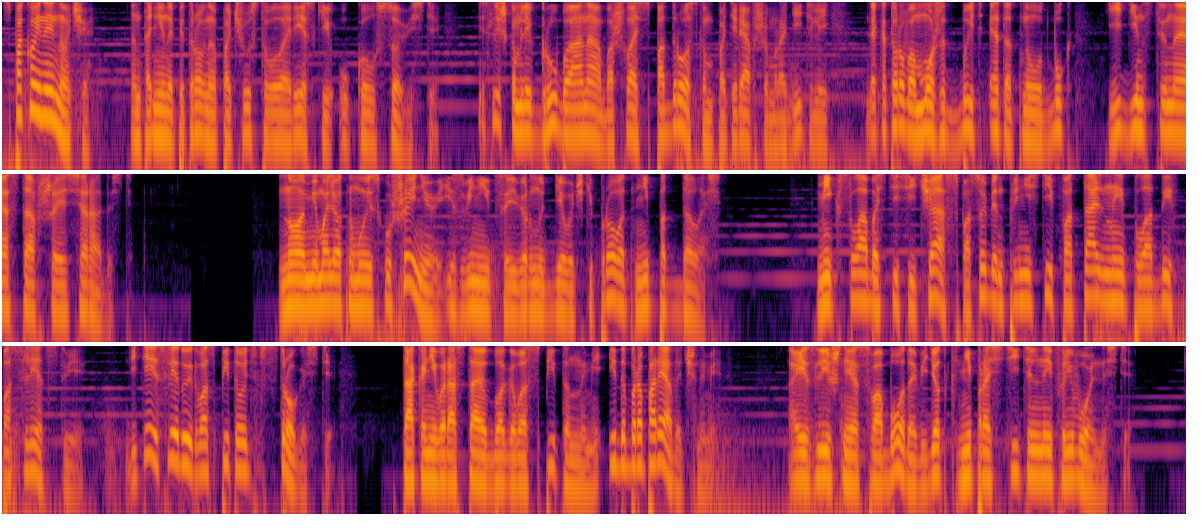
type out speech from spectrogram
«Спокойной ночи!» Антонина Петровна почувствовала резкий укол совести. Не слишком ли грубо она обошлась с подростком, потерявшим родителей, для которого может быть этот ноутбук единственная оставшаяся радость? Но мимолетному искушению извиниться и вернуть девочке провод не поддалась. Миг слабости сейчас способен принести фатальные плоды впоследствии – Детей следует воспитывать в строгости. Так они вырастают благовоспитанными и добропорядочными. А излишняя свобода ведет к непростительной фривольности.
